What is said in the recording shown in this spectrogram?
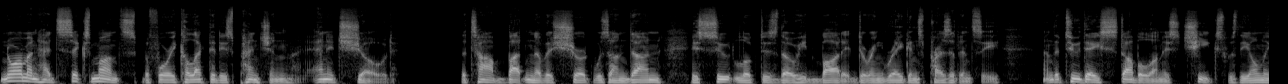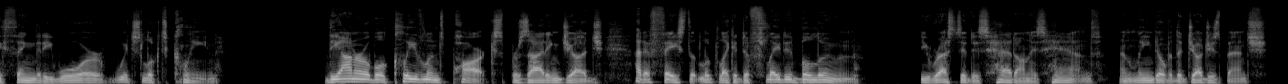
Norman had six months before he collected his pension, and it showed. The top button of his shirt was undone, his suit looked as though he'd bought it during Reagan's presidency, and the two day stubble on his cheeks was the only thing that he wore which looked clean. The Honorable Cleveland Parks, presiding judge, had a face that looked like a deflated balloon, he rested his head on his hand and leaned over the judge's bench.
